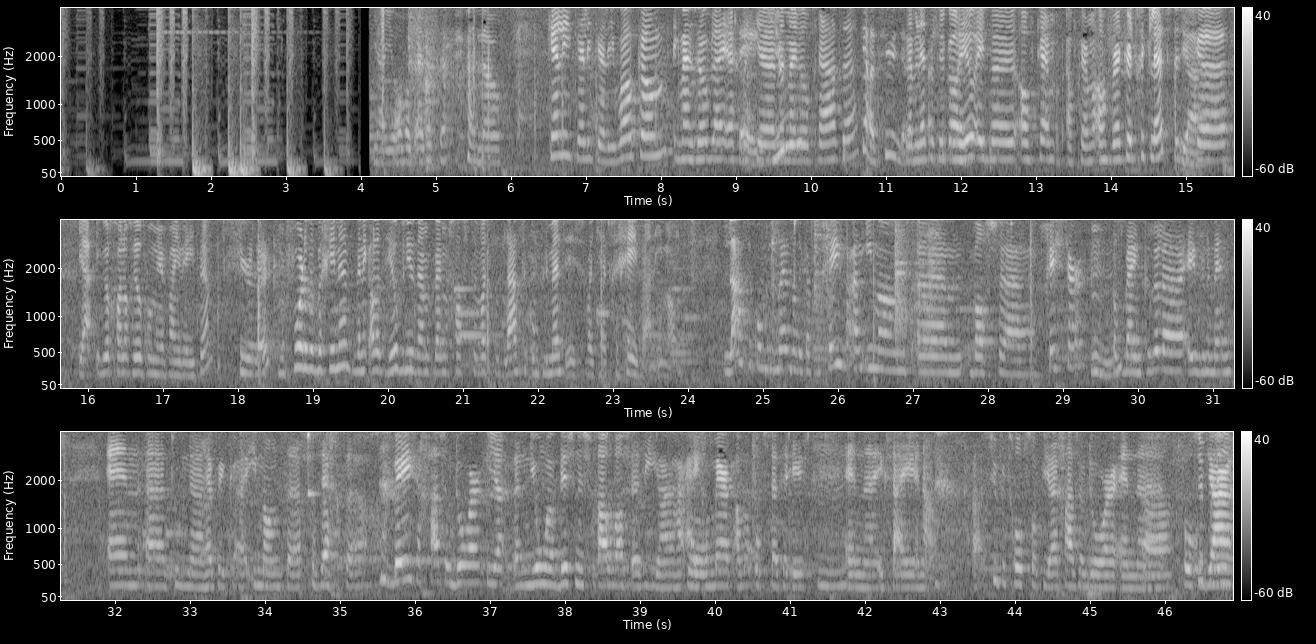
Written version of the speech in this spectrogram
Ja joh. Oh, wat erg hè? I know. Kelly, Kelly, Kelly, welkom. Ik ben zo blij echt Thank dat je you. met mij wilt praten. Ja, tuurlijk. We hebben net natuurlijk al heel even off-camera, off-record gekletst. Dus Ja. ik, uh, ja, ik wil gewoon nog heel veel meer van je weten. Tuurlijk. Maar voordat we beginnen ben ik altijd heel benieuwd naar, bij mijn gasten wat het laatste compliment is wat je hebt gegeven aan iemand. laatste compliment dat ik heb gegeven aan iemand um, was uh, gisteren. Mhm. was bij een krullen evenement. En uh, toen uh, heb ik uh, iemand gezegd, goed bezig, ga zo door. Ja. Een jonge businessvrouw was het die haar Cool. eigen merk aan het opzetten is. Mhm. En ik zei, nou, super trots op je, ga zo door. En Ah, volgend jaar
